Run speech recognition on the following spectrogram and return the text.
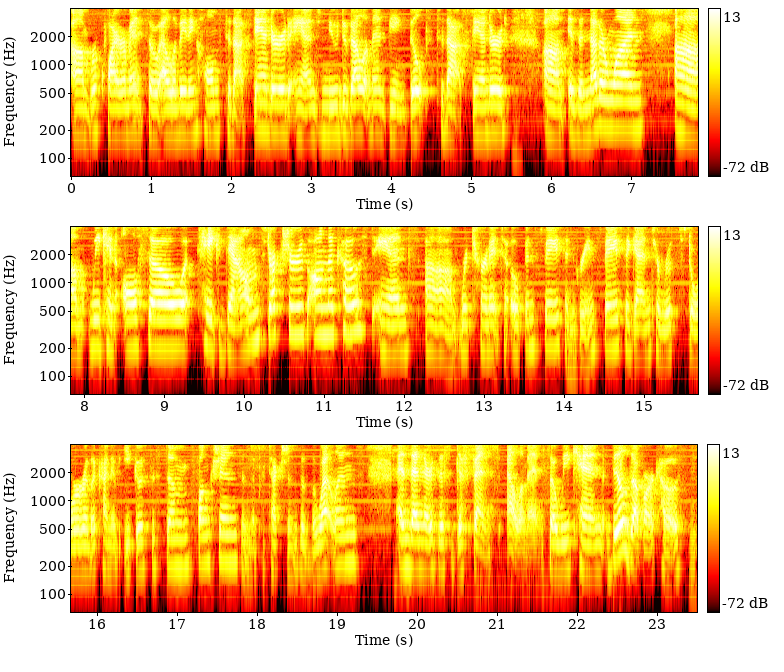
um, requirement, so elevating homes to that standard and new development being built to that standard um, is another one. Um, we can also take down structures on the coast and um, return it to open space and green space again to restore the kind of ecosystem functions and the protections of the wetlands. And then there's this defense element. So we can build up our coasts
